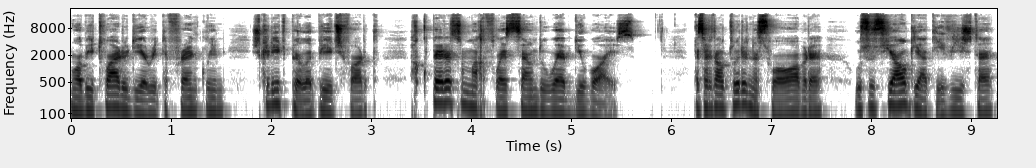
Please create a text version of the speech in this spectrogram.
No obituário de Aretha Franklin, escrito pela Pitchfork, recupera-se uma reflexão do Web Du Bois. A certa altura na sua obra, o sociólogo e ativista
